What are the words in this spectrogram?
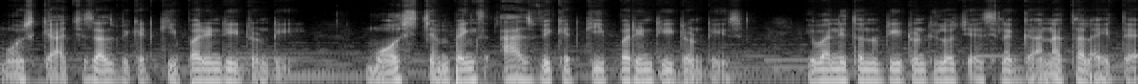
most catches as wicket keeper in T twenty most stumpings as wicket keeper in T twenties. ఇవన్నీ తను టీ ట్వంటీలో చేసిన ఘనతలు అయితే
